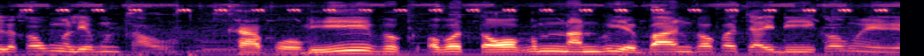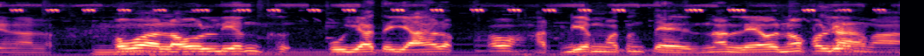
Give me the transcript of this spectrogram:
แล้วเขามาเลี้ยงบนเขาครับผมดีพวกอบตกำนันผู้ใหญ่บ้านเขาก็ใจดีเขาไม่นั่นหรอกอืมเพราะว่าเราเลี้ยงปู่ย่าตายายเราเขาหัดเลี้ยงมาตั้งแต่นั่นแล้วเนาะเขาเลี้ยงครับมา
